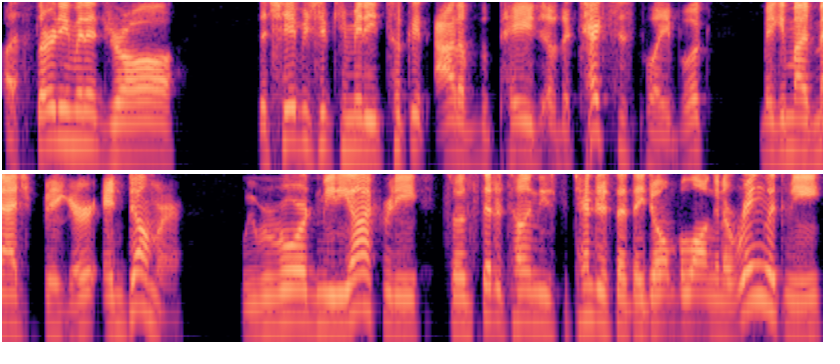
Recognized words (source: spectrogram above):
a 30-minute draw. The championship committee took it out of the page of the Texas playbook, making my match bigger and dumber. We reward mediocrity, so instead of telling these pretenders that they don't belong in a ring with me,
